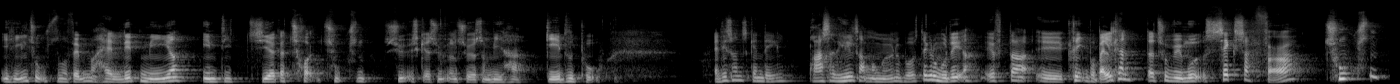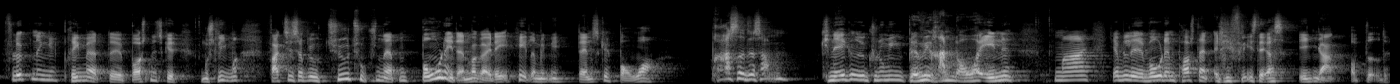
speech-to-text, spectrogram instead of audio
i hele 2015 at have lidt mere end de cirka 12.000 syriske asylansøgere, som vi har gættet på. Er det sådan en skandale? Presser det hele sammen om ørerne på os? Det kan du vurdere. Efter øh, krigen på Balkan, der tog vi imod 46 1000 flygtninge, primært øh, bosniske muslimer. Faktisk så blev 20.000 af dem boende i Danmark og i dag helt almindelige danske borgere. Pressede det sammen? Knækkede økonomien? Blev vi rent over ende? Nej, jeg vil øh, våge den påstand, at de fleste af os ikke engang opdagede det.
